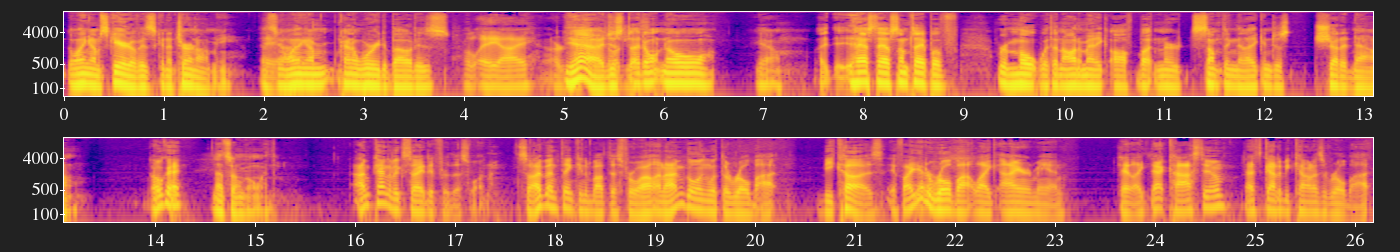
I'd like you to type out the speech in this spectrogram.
the only thing I'm scared of is it's going to turn on me. That's the only thing I'm kind of worried about is little AI. yeah. I just I don't know. Yeah, it has to have some type of remote with an automatic off button or something that I can just shut it down. Okay. That's what I'm going with. I'm kind of excited for this one. So I've been thinking about this for a while, and I'm going with the robot because if I get a robot like Iron Man, okay, like that costume, that's got to be counted as a robot,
